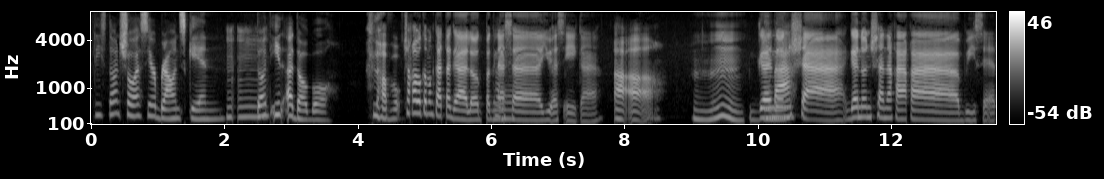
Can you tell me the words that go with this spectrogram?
Please don't show us your brown skin. Mm-mm. Don't eat adobo. Labo. Tsaka huwag ka magtatagalog pag nasa USA ka. Ah, ah. Hmm. Ganon Diba? siya. Ganon siya nakakabwisit.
